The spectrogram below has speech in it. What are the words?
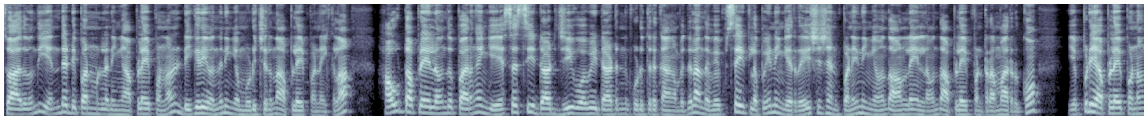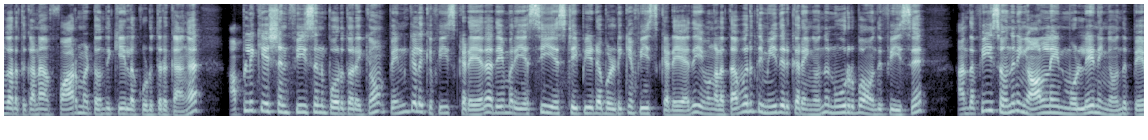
ஸோ அது வந்து எந்த டிபார்ட்மெண்ட்டில் நீங்கள் அப்ளை பண்ணாலும் டிகிரி வந்து நீங்கள் முடிச்சிருந்தால் அப்ளை பண்ணிக்கலாம். ஹவுட் அப்ளைல வந்து பாருங்கள் இங்கே எஸ்எஸ்சி டாட் ஜிஓவி டாட்னு கொடுத்துருக்காங்க பதில் அந்த வெப்சைட்டில் போய் நீங்கள் ரெஜிஸ்ட்ரேஷன் பண்ணி நீங்கள் வந்து ஆன்லைனில் வந்து அப்ளை பண்ணுற மாதிரி இருக்கும். எப்படி அப்ளை பண்ணுங்கிறதுக்கான ஃபார்மெட் வந்து கீழே கொடுத்துருக்காங்க. அப்ளிகேஷன் ஃபீஸ்னு பொறுத்த வரைக்கும் பெண்களுக்கு ஃபீஸ் கிடையாது. அதே மாதிரி எஸ்சி எஸ்டி பிடபிள்டிக்கும் ஃபீஸ் கிடையாது. இவங்களை தவிர்த்து மீதி இருக்கிறவங்க வந்து நூறுரூபா வந்து ஃபீஸு அந்த ஃபீஸ் வந்து நீங்கள் ஆன்லைன் மோட்லேயே நீங்கள் வந்து பே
